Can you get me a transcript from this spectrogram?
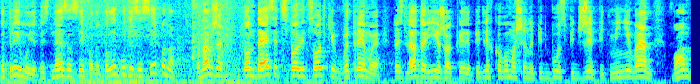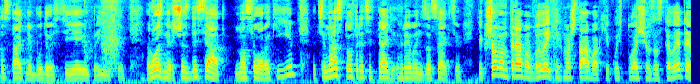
витримує, тобто не засипано. Коли буде засипана, вона вже тон 10-100% витримує. Тобто для доріжок, е, під легкову машину, під бус, під джип, під мінівен, вам достатньо буде ось цієї української. Розмір 60 на 40 її, ціна 135 гривень за секцію. Якщо вам треба в великих масштабах якусь площу застелити,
